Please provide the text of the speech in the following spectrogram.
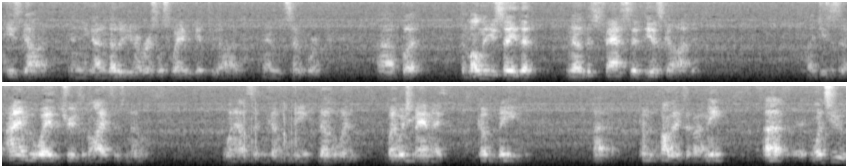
He's God, and you got another universalist way to get to God, and so forth. Uh, but the moment you say that, no, this facet is God, like Jesus said, I am the way, the truth, and the life. There's no one else that can come to me. No, the way by which man may come to me, uh, come to the Father except by me. Uh, once you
